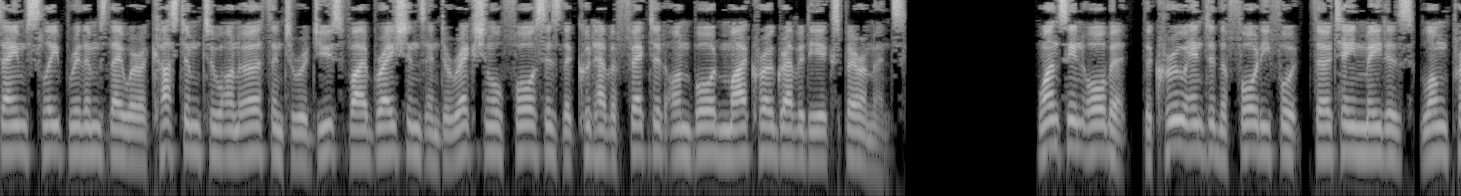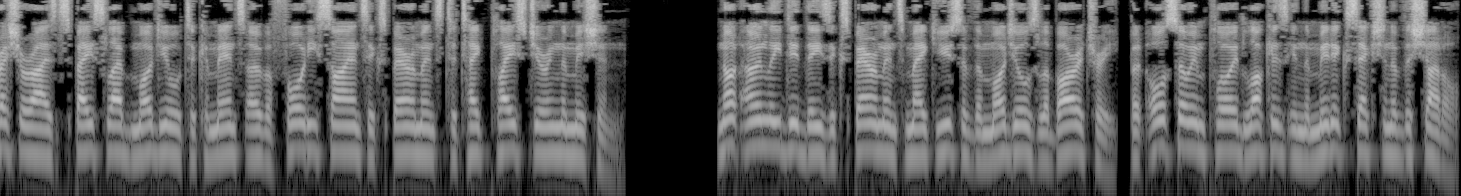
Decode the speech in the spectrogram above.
same sleep rhythms they were accustomed to on Earth and to reduce vibrations and directional forces that could have affected onboard microgravity experiments. Once in orbit, the crew entered the 40-foot (13 meters) long pressurized Spacelab module to commence over 40 science experiments to take place during the mission. Not only did these experiments make use of the module's laboratory, but also employed lockers in the middeck section of the shuttle.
